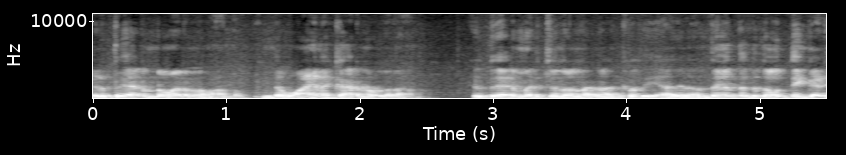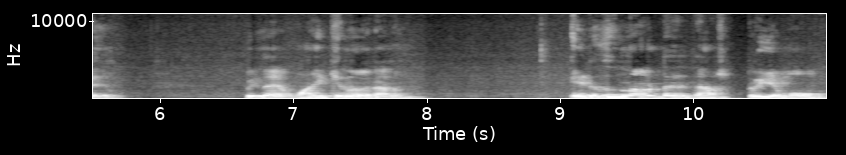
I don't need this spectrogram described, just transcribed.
എഴുത്തുകാരന്റെ മരണമാണ്. പിന്നെ വായനക്കാരനുള്ളതാണ്. എഴുത്തുകാരൻ മരിച്ചു എന്ന് പറഞ്ഞാൽ ആ കൃതി അത് അദ്ദേഹത്തിന്റെ ദൗത്യം കഴിഞ്ഞു. പിന്നെ വായിക്കുന്നവരാണ്. എഴുതുന്ന ആളുടെ രാഷ്ട്രീയമോ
